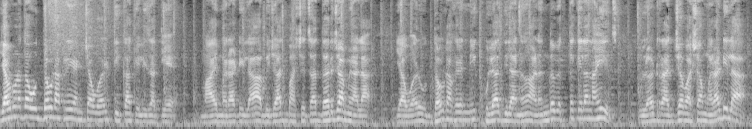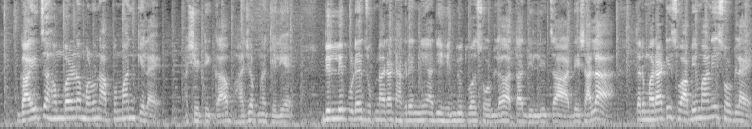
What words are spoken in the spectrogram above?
यावरून आता उद्धव ठाकरे यांच्यावर टीका केली जाते. माय मराठीला अभिजात भाषेचा दर्जा मिळाला. यावर उद्धव ठाकरेंनी खुल्या दिल्यानं आनंद व्यक्त केला नाहीच. उलट राज्यभाषा मराठीला गायीचं हंबरणं म्हणून अपमान केलाय अशी टीका भाजपनं केली आहे. दिल्ली पुढे झुकणाऱ्या ठाकरेंनी आधी हिंदुत्व सोडलं आता दिल्लीचा आदेश आला. तर मराठी स्वाभिमानही सोडलाय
